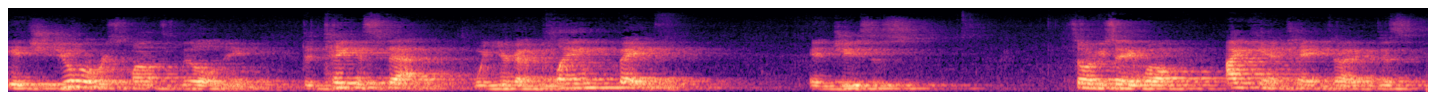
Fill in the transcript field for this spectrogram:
It's your responsibility to take a step when you're going to claim faith in Jesus. Some of you say, well, I can't change. I just,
